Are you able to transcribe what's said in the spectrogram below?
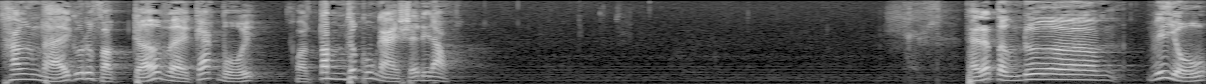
thân thể của Đức Phật trở về các bụi còn tâm thức của ngài sẽ đi đâu? Thầy đã từng đưa ví dụ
